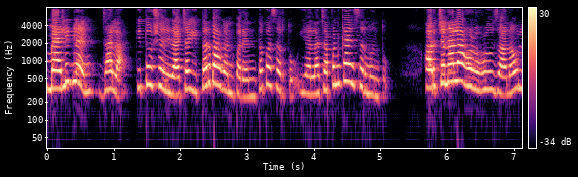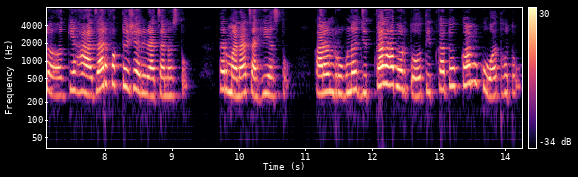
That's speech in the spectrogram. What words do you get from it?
मॅलिग्लँड झाला की तो शरीराच्या इतर भागांपर्यंत पसरतो. यालाच आपण कॅन्सर म्हणतो. अर्चनाला हळूहळू जाणवलं की हा आजार फक्त शरीराचा नसतो तर मनाचाही असतो. कारण रुग्ण जितका घाबरतो तितका तो कम कुवत होतो.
